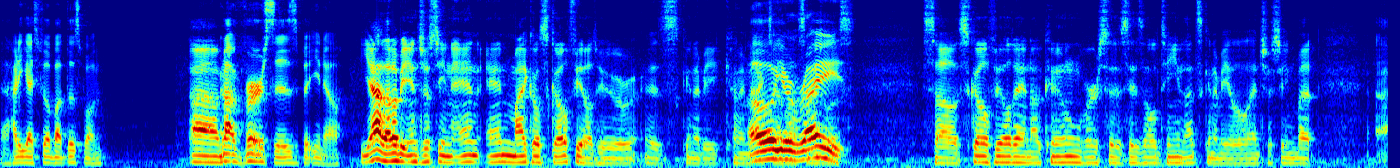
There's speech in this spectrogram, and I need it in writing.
Uh, how do you guys feel about this one? Um, Not versus, but you know. Yeah, that'll be interesting. And and Michael Schofield, who is going to be coming back. Oh, you're Los right. Angeles. So Schofield and Okung versus his old team. That's going to be a little interesting. But uh,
